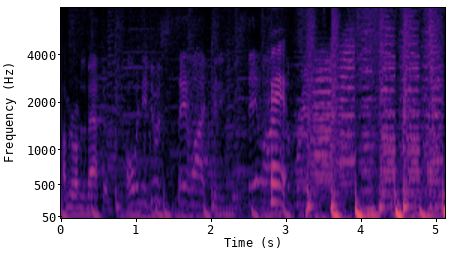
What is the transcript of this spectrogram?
I'm gonna run to the bathroom. All we need to do is stay alive, kidding. We stay alive Okay. with the break.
